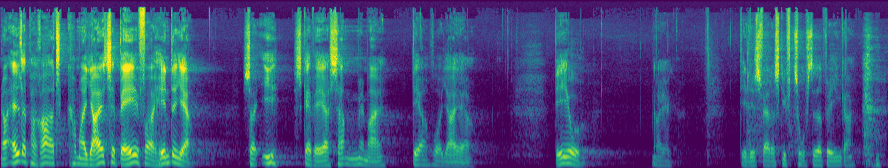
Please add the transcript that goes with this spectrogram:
Når alt er parat, kommer jeg tilbage for at hente jer, så I skal være sammen med mig der, hvor jeg er. Det er jo, når jeg, det er lidt svært at skifte to steder på én gang.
